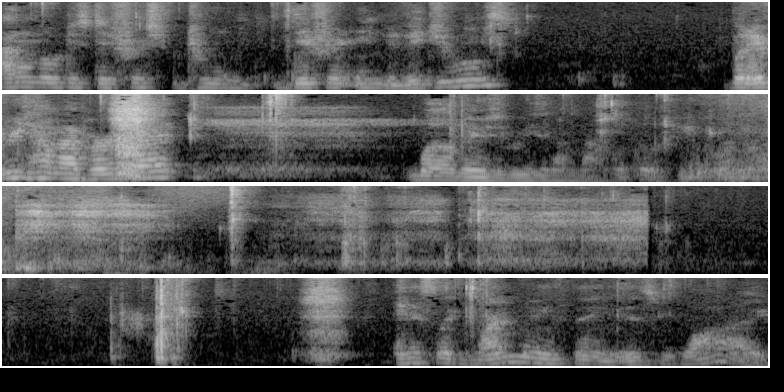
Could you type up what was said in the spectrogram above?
I don't know if this differs between different individuals, but every time I've heard that, well, there's a reason I'm not with those people. And it's like my main thing is why?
